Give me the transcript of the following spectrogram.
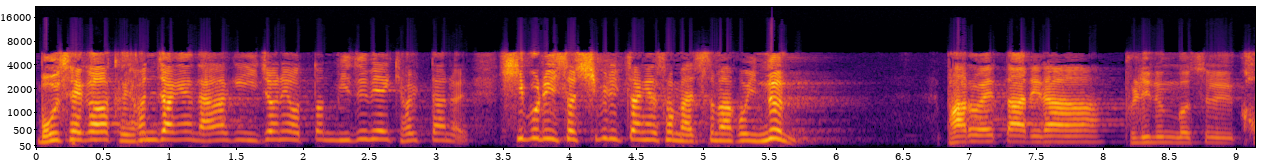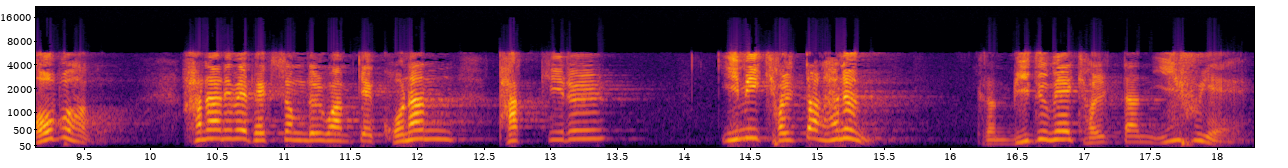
모세가 그 현장에 나가기 이전에 어떤 믿음의 결단을 히브리서 11장에서 말씀하고 있는 바로의 딸이라 불리는 것을 거부하고 하나님의 백성들과 함께 고난 받기를 이미 결단하는 그런 믿음의 결단 이후에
